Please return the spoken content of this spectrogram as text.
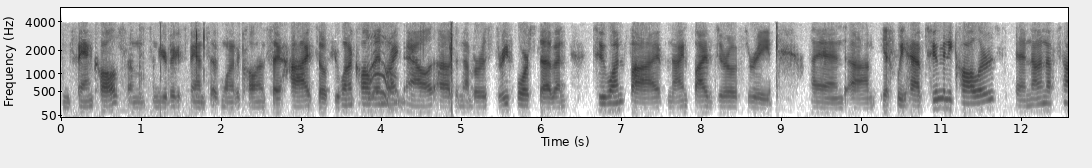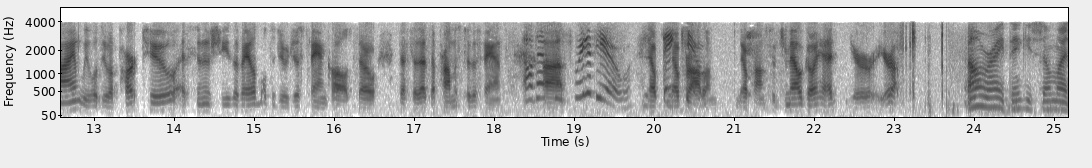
some fan calls. Some some of your biggest fans have wanted to call in and say hi. So if you want to call in Oh. right now, uh, the number is three four seven two one five nine five zero three. And um, if we have too many callers and not enough time, we will do a part two as soon as she's available to do just fan calls. So that's a, that's a promise to the fans. Oh, that's Uh, so sweet of you. No, Thank no you. problem. No problem. So Jamel, go ahead. You're you're up. All right, thank you so much,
